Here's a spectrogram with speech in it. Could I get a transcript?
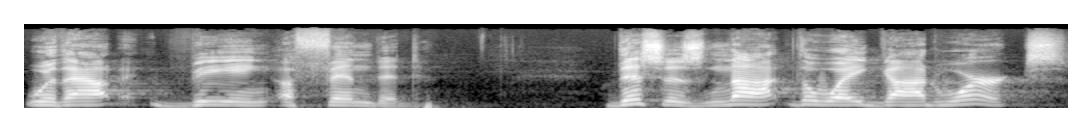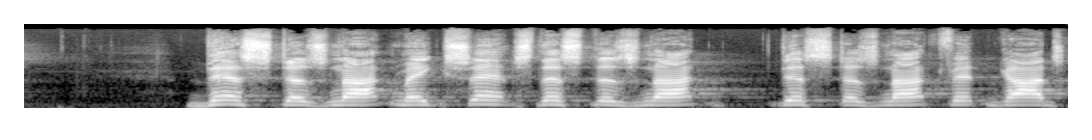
without being offended. This is not the way God works. This does not make sense. This does not, this does not fit God's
